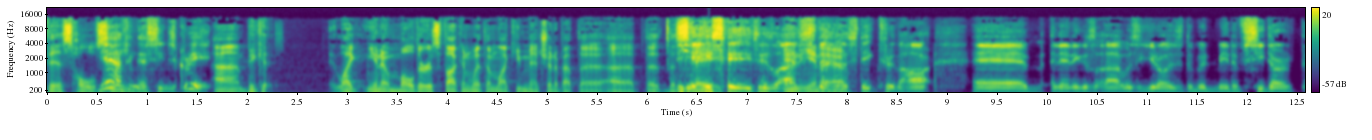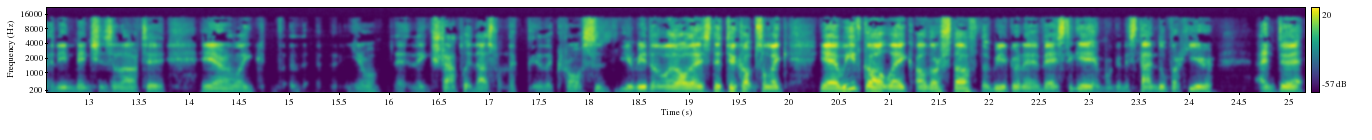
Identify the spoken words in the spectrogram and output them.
this whole scene. yeah, I think that scene's great. um, because like you know Mulder is fucking with him, like you mentioned about the uh the the Yeah, he steak. says, he says like, And, you know. a stake through the heart, um, and then he goes, like "That was you know, is the wood made of cedar?" And he mentions another to air like, you know, they extrapolate. That's what the the cross is. You read all this. The two cops are like, "Yeah, we've got like other stuff that we're going to investigate, and we're going to stand over here." And do it,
